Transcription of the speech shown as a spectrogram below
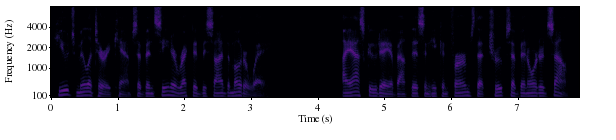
Huge military camps have been seen erected beside the motorway. I ask Uday about this and he confirms that troops have been ordered south.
